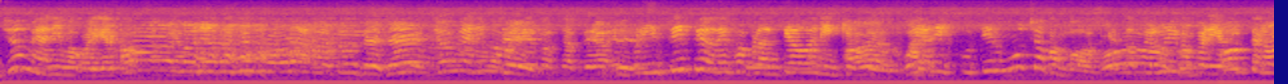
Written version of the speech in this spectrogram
yo me animo a cualquier cosa. Ay, mañana hace un programa entonces, ¿eh? Yo me animo a cualquier cosa, pero en principio dejo planteado en A ver, inquietud. Voy a discutir mucho con vos, que sos el único periodista que hay.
